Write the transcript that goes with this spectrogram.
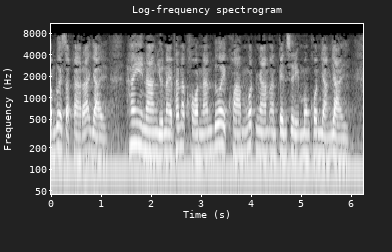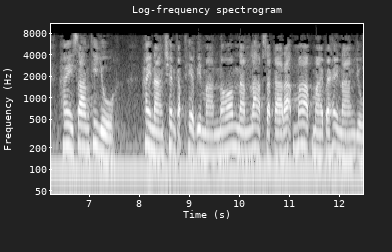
รด้วยสักการะใหญ่ ให้นางอยู่ในพระนครนั้นด้วยความงดงามอันเป็นสิริมงคลอย่างใหญ่ ให้สร้างที่อยู่ ให้นางเช่นกับเทพวิมานน้อมนำลาบสการะมากมายไปให้นางอยู่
